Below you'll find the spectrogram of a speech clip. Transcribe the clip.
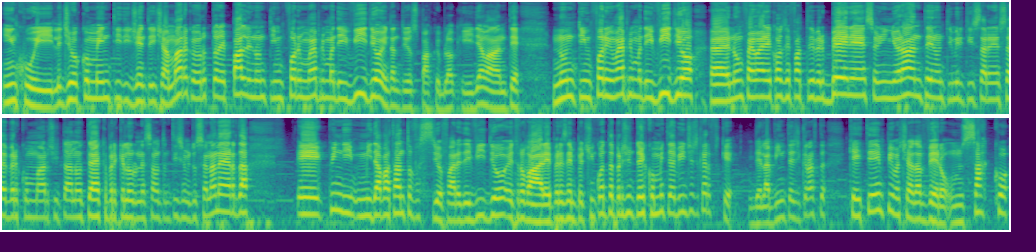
in cui leggevo commenti di gente che diceva Marco hai rotto le palle non ti informi mai prima dei video. Intanto io spacco i blocchi di diamante Non ti informi informi mai prima dei video eh, Non fai mai le cose fatte per bene Sei un ignorante Non ti meriti di stare nel server con Marcitano Tech Perché loro ne sanno tantissimo e tu sei una merda e quindi mi dava tanto fastidio fare dei video e trovare per esempio il 50% dei commenti della Vintage Craft che, della Vintage Craft che ai tempi faceva davvero un sacco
